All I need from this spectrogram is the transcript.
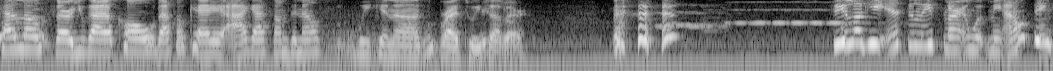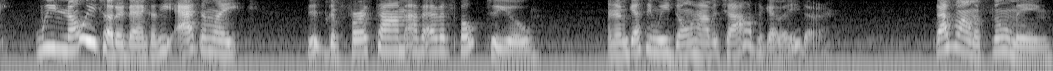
Hello, sir. You got a cold? That's okay. I got something else we can uh, spread to each other. See, look, he instantly flirting with me. I don't think we know each other then, because he acting like this is the first time I've ever spoke to you. And I'm guessing we don't have a child together either. That's what I'm assuming.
